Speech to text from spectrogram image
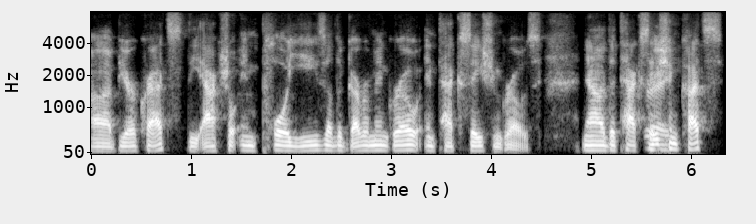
uh, bureaucrats. The actual employees of the government grow, and taxation grows. Now, the taxation cuts.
